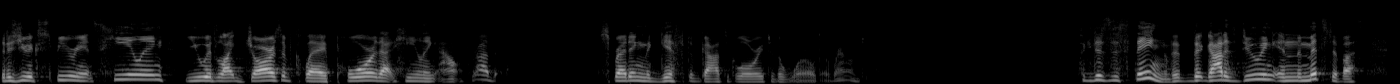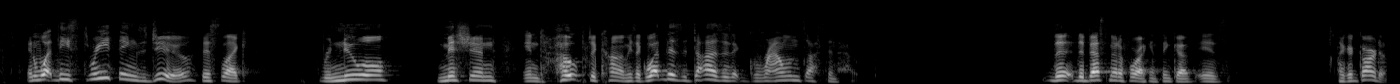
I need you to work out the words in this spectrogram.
That as you experience healing, you would, like jars of clay, pour that healing out for others, spreading the gift of God's glory to the world around you. It's like there's this thing that, that God is doing in the midst of us. And what these three things do this like renewal, mission, and hope to come. He's like, what this does is it grounds us in hope. The, the best metaphor I can think of is like a garden.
